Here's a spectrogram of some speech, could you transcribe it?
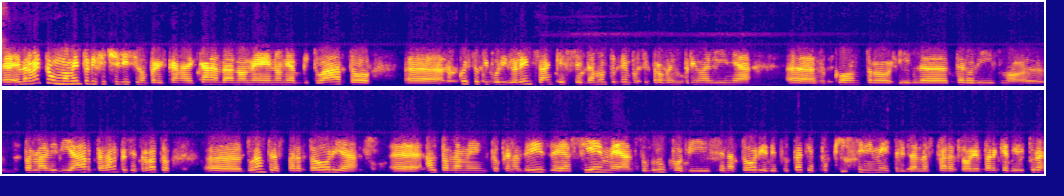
È veramente un momento difficilissimo per il Canada. Il Canada non è, non è abituato eh, questo tipo di violenza anche se da molto tempo si trova in prima linea eh, contro il terrorismo. Eh, parlavi di Harper, Harper si è trovato eh, durante la sparatoria eh, al Parlamento canadese assieme al suo gruppo di senatori e deputati a pochissimi metri dalla sparatoria. Pare che addirittura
